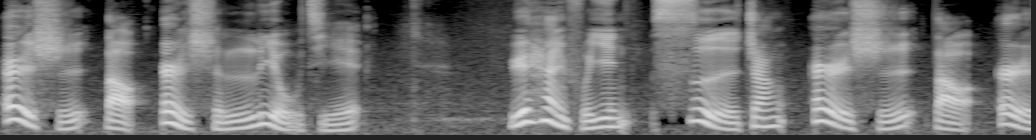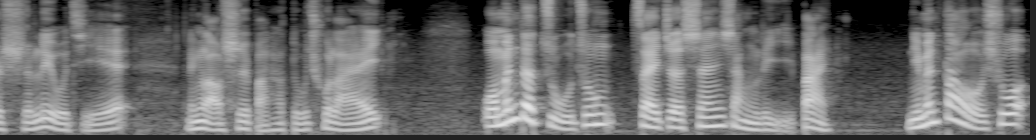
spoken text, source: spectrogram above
二十到二十六节。约翰福音四章二十到二十六节，林老师把它读出来。我们的祖宗在这山上礼拜，你们倒说。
